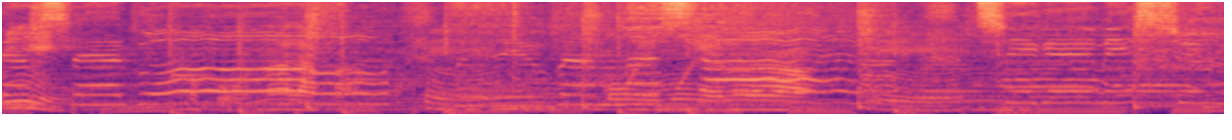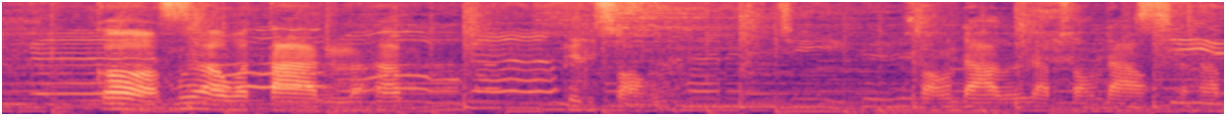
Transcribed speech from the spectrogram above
มี่โอ้โหน่ารักอะโมยโมยเลยอะอืมก็เมื่ออวตารนะครับ เป็นสอง สองดาวหรือระดับสองดาวนะครับ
